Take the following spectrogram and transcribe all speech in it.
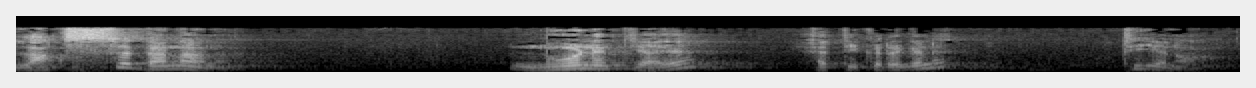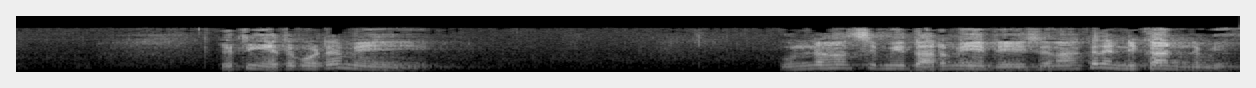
ලක්ෂ ගණන් නුවණැති අය ඇති කරගෙන තියෙනවා. ඉතින් එතකොට මේ උන්වහන්සේ මේ ධර්මයේ දේශනා කළේ නිකන් නෙමෙයි.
